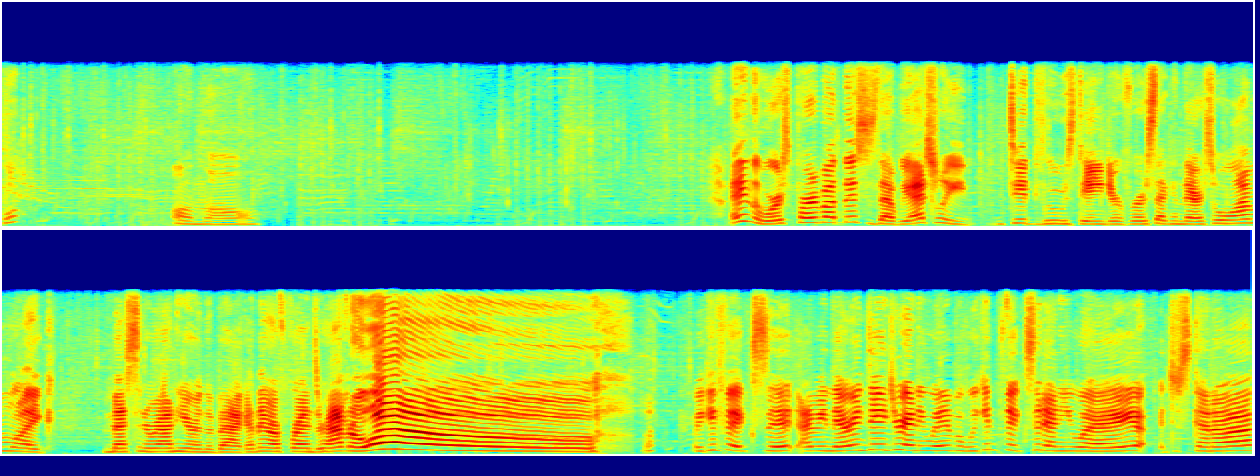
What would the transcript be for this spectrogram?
Oh, oh no. I think the worst part about this is that we actually did lose danger for a second there. So I'm like messing around here in the back, I think our friends are having a whoa. we can fix it. I mean, they're in danger anyway, but we can fix it anyway. Just gonna,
